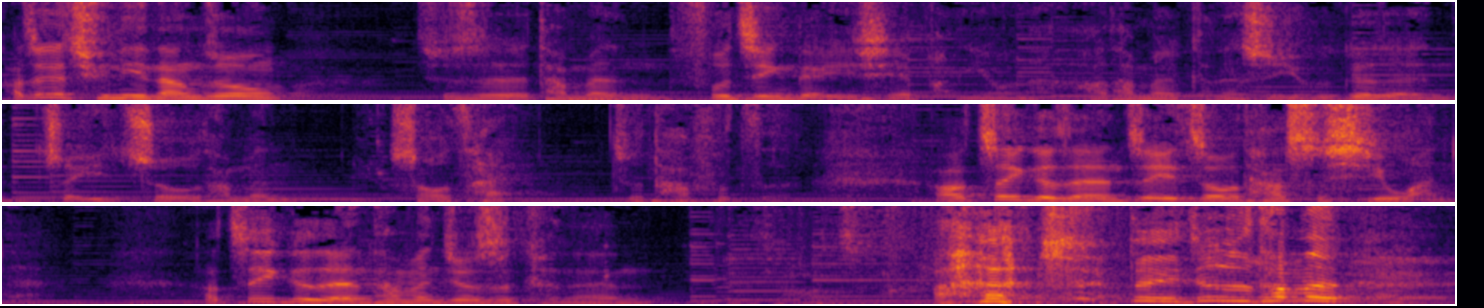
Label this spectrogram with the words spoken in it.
啊，这个群体当中就是他们附近的一些朋友呢，然后他们可能是有一个人这一周他们烧菜，就他负责。然后这个人这一周他是洗碗的，啊，这个人他们就是可能。啊，对，就是他们，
